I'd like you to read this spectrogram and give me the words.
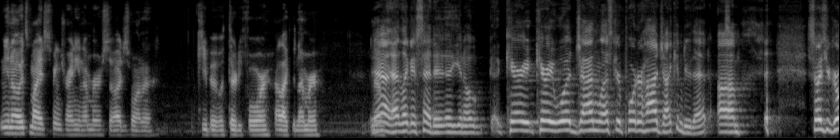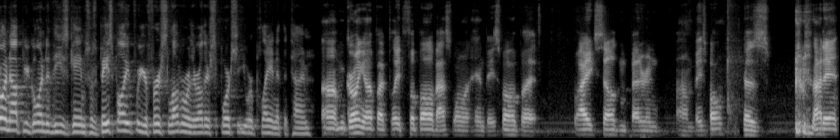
you know, it's my spring training number, so I just want to keep it with 34. I like the number. Yeah, like I said, uh, you know, Kerry Kerry Wood, Jon Lester, Porter Hodge, I can do that. Um, so as you're growing up, you're going to these games. Was baseball for your first love, or were there other sports that you were playing at the time? Um, growing up, I played football, basketball, and baseball, but I excelled better in um, baseball because I didn't.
